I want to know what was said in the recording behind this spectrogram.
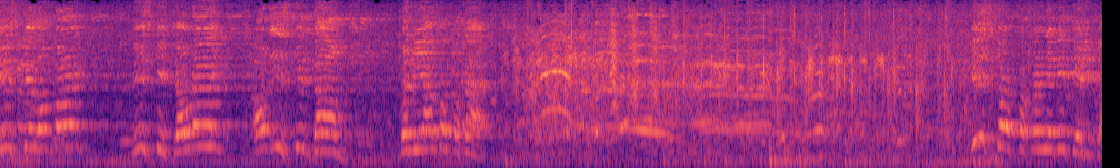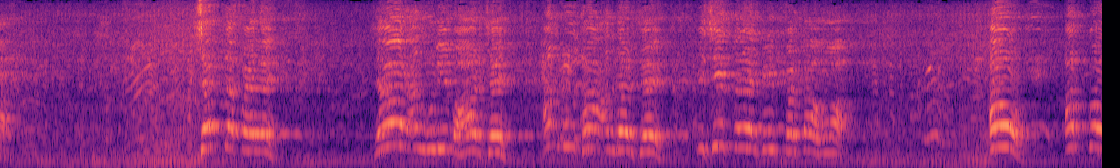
इसकी लंबाई इसकी चौड़ाई और इसकी दाम बनिया को पता है इसको पकड़ने की तरीका सबसे पहले चार अंगुली बाहर से अंगूठा अंदर से इसी तरह ग्रिप करता हुआ और आपको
